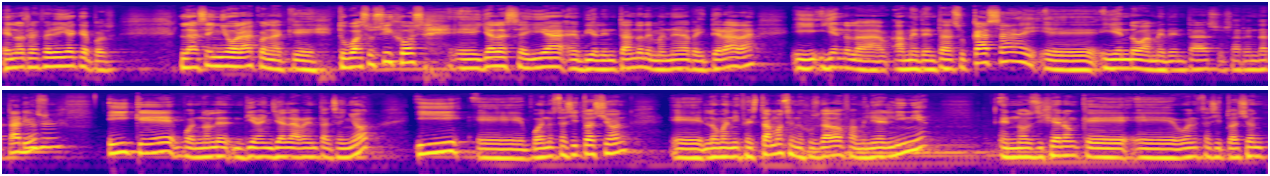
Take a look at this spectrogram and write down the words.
él nos refería que pues la señora con la que tuvo a sus hijos eh, ya la seguía eh, violentando de manera reiterada y yendo a amedrentar a su casa, eh, yendo a amedrentar a sus arrendatarios y que pues no le dieran ya la renta al señor y eh, bueno, esta situación eh, lo manifestamos en el juzgado familiar en línea. Eh, nos dijeron que bueno, esta situación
